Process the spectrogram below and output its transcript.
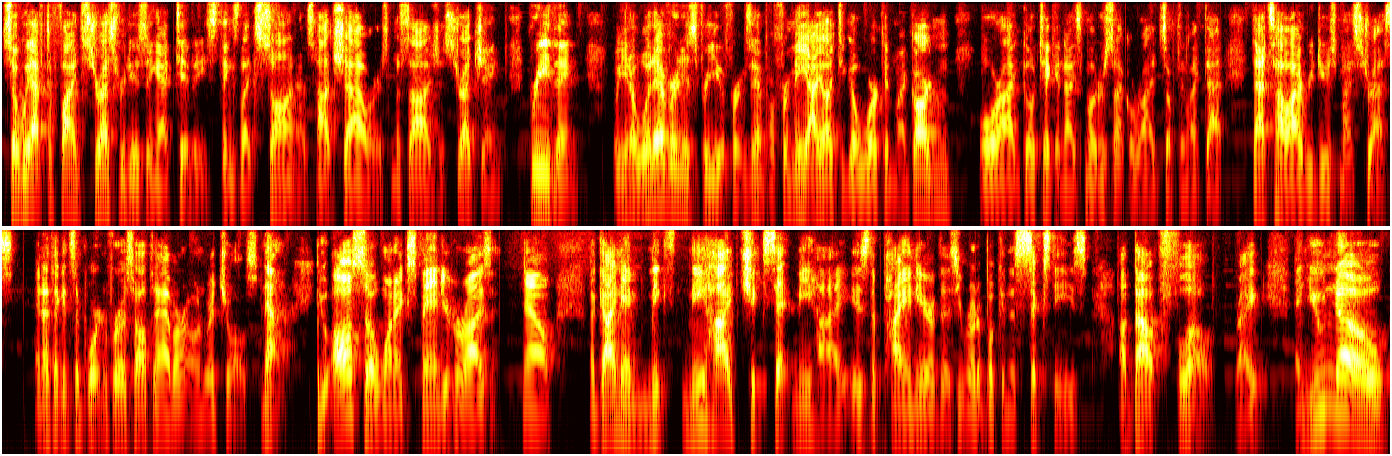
So we have to find stress reducing activities, things like saunas, hot showers, massages, stretching, breathing, you know, whatever it is for you. For example, for me, I like to go work in my garden or I go take a nice motorcycle ride, something like that. That's how I reduce my stress. And I think it's important for us all to have our own rituals. Now, you also want to expand your horizon. Now, a guy named Mihaly Csikszentmihalyi Mihai is the pioneer of this. He wrote a book in the 60s about flow, right? And you know,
